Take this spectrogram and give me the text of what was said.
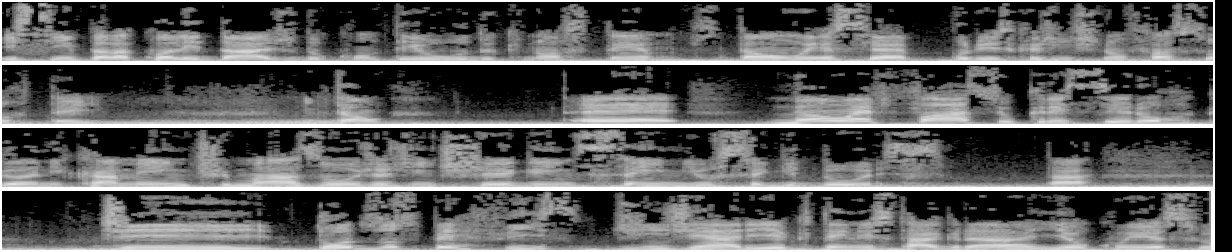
E sim pela qualidade do conteúdo que nós temos. Então, esse é por isso que a gente não faz sorteio. Então, é, não é fácil crescer organicamente, mas hoje a gente chega em 100 mil seguidores, tá? De todos os perfis de engenharia que tem no Instagram e eu conheço,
